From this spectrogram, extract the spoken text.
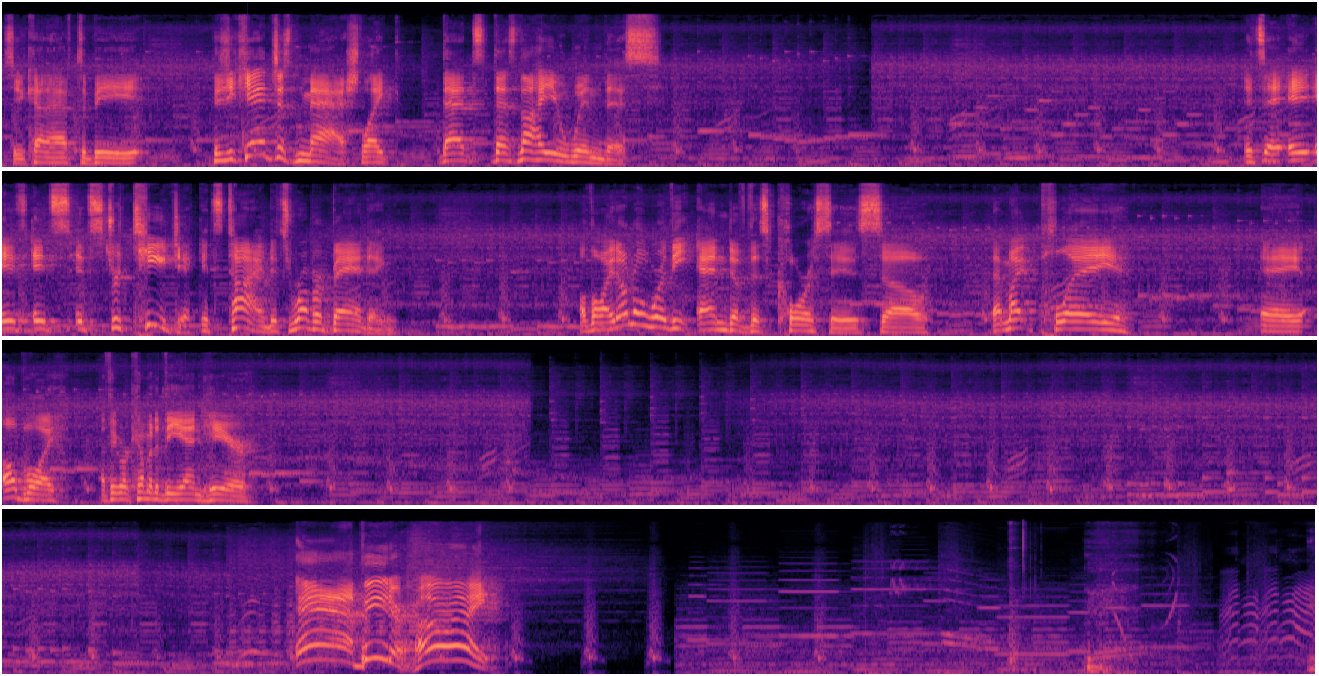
So you kind of have to be... Because you can't just mash. Like, that's, that's not how you win this. It's, it, it, it's, it's strategic. It's timed. It's rubber banding. Although I don't know where the end of this course is, so that might play a... Oh boy, I think we're coming to the end here. Yeah, beat her. All right.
